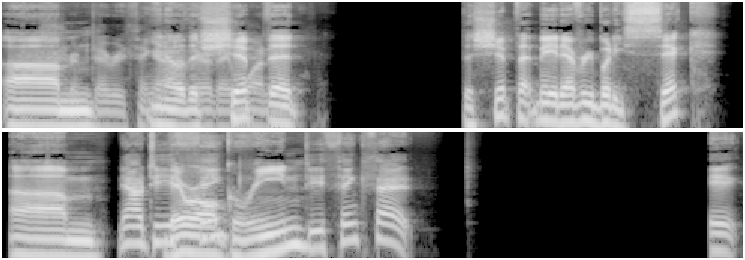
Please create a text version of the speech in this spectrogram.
Um, everything you know the ship that the ship that made everybody sick. Um, Now, do you they were all green. Do you think that it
